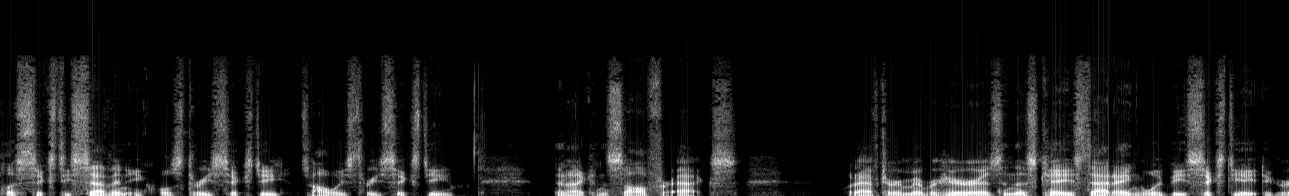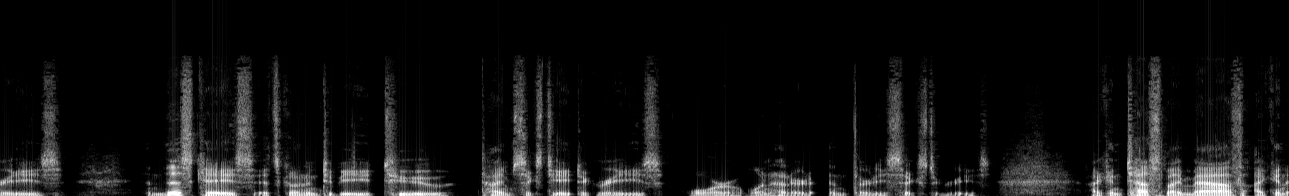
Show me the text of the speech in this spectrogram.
plus 67 equals 360. It's always 360. Then I can solve for x. What I have to remember here is in this case, that angle would be 68 degrees. In this case, it's going to be 2 times 68 degrees or 136 degrees. I can test my math, I can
